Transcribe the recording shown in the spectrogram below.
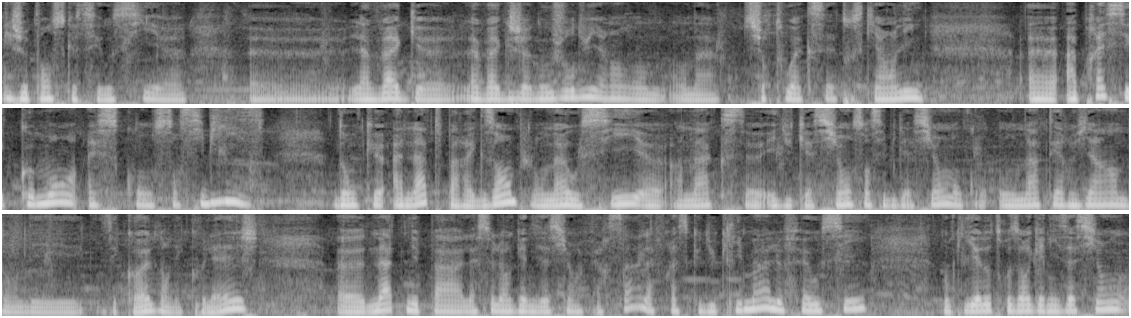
Et je pense que c'est aussi euh, euh, la, vague, euh, la vague jeune aujourd'hui. hein. On, on a surtout accès à tout ce qui est en ligne. Euh, après, c'est comment est-ce qu'on sensibilise Donc, euh, à NAT, par exemple, on a aussi euh, un axe éducation, sensibilisation. Donc, on, intervient dans les écoles, dans les collèges. NAT n'est pas la seule organisation à faire ça. La fresque du climat le fait aussi. Donc, il y a d'autres organisations.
